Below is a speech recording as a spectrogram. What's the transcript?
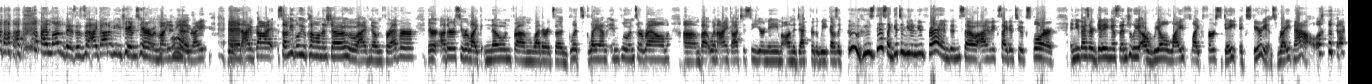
I love this. It's, I got to be transparent with my yes. community, right? Yes. And I've got some people who come on the show who I've known forever. There are others who are like known from whether it's a glitz glam influencer realm. Um, but when I got to see your name on the deck for the week, I was like, ooh, who's this? I get to meet a new friend. And so I'm excited to explore. And you guys are getting essentially a real life, like first date experience right now.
